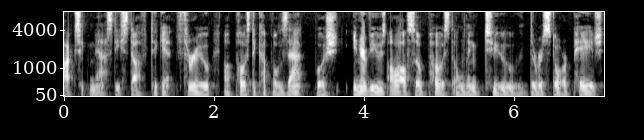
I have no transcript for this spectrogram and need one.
toxic, nasty stuff to get through. I'll post a couple Zach Bush interviews. I'll also post a link to the Restore page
